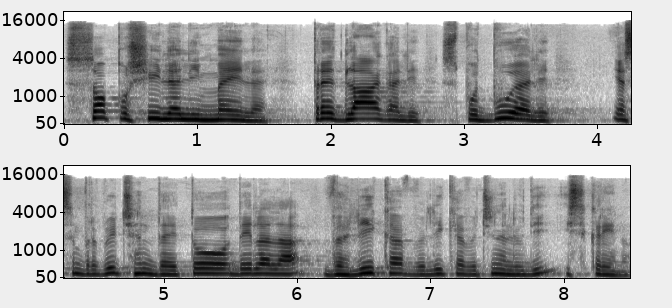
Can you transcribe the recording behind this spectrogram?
so pošiljali maile, predlagali, spodbujali Jaz sem prepričan, da je to delala velika, velika večina ljudi iskreno.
